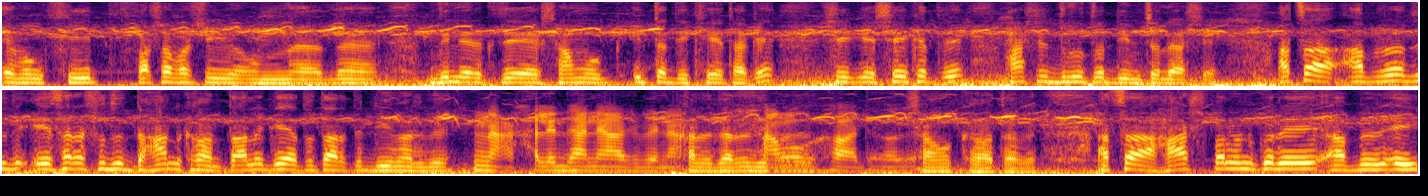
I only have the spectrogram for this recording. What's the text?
এবং ফিট পাশাপাশি বিলের যে শামুক ইত্যাদি খেয়ে থাকে সে- সেই ক্ষেত্রে হাঁসের দ্রুত ডিম চলে আসে। আচ্ছা আপনারা যদি এছাড়া শুধু ধান খান তাহলে কি এত তাড়াতাড়ি ডিম আসবে? না খালি ধানে আসবে না। খালি ধানে শামুক খাওয়াতে হবে। শামুক খাওয়াতে হবে। আচ্ছা হাঁস পালন করে আপনার এই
